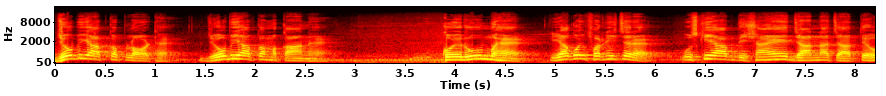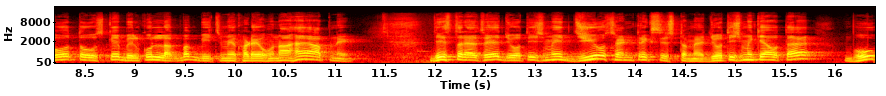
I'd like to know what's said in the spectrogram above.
जो भी आपका प्लॉट है, जो भी आपका मकान है, कोई रूम है या कोई फर्नीचर है, उसकी आप दिशाएँ जानना चाहते हो तो उसके बिल्कुल लगभग बीच में खड़े होना है आपने। जिस तरह से ज्योतिष में जियो सेंट्रिक सिस्टम है, ज्योतिष में क्या होता है? भू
